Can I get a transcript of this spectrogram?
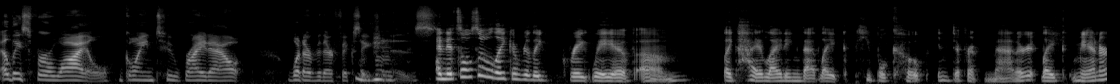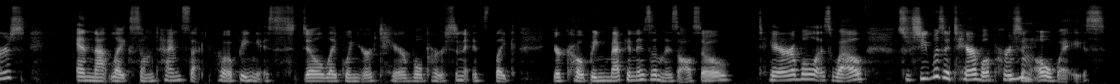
at least for a while going to write out whatever their fixation mm-hmm. is. And it's also like a really great way of um like highlighting that like people cope in different manner like manners and that like sometimes that coping is still like when you're a terrible person it's like your coping mechanism is also terrible as well so she was a terrible person mm-hmm. always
